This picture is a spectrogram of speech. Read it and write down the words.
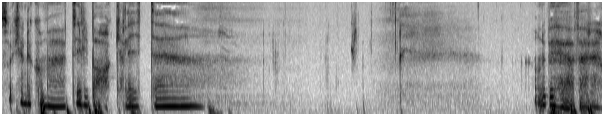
Så kan du komma tillbaka lite. Om du behöver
